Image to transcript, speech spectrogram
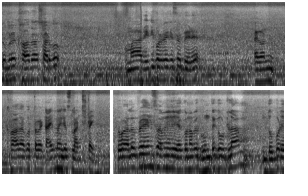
দুপুরের খাওয়া দাওয়া সারবো। মা রেডি করে রেখেছে বেড়ে। এখন খাওয়া দাওয়া করতে হবে টাইম হয়ে গেছে লাঞ্চ টাইম তো হ্যালো ফ্রেন্ডস আমি এখন হবে ঘুম থেকে উঠলাম। দুপুরে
